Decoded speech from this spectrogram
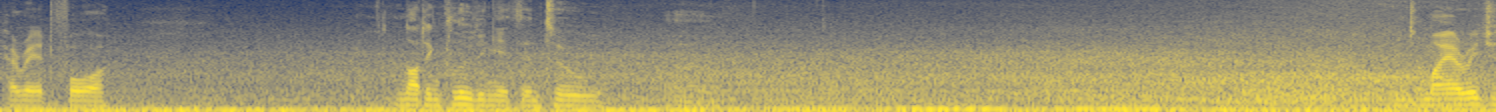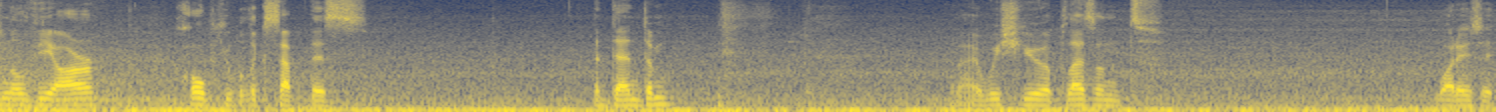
Harriet, for not including it into uh, into my original VR. Hope you will accept this addendum. and I wish you a pleasant. What is it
